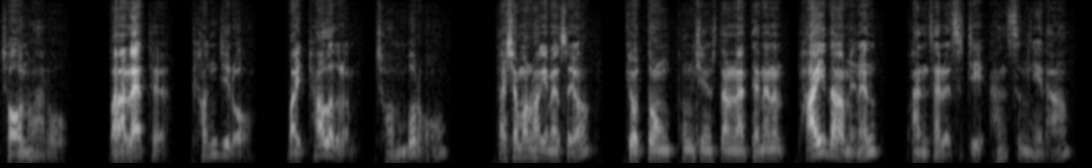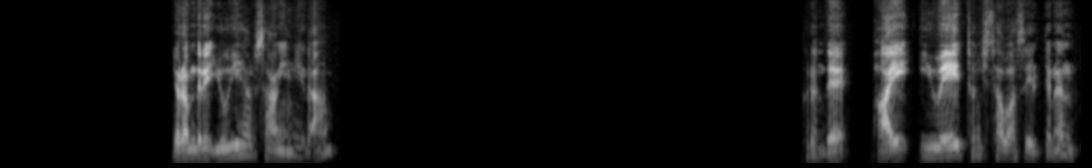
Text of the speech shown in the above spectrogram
전화로. by letter, 편지로. by telegram, 전보로. 다시 한번 확인하세요. 교통, 통신수단을 나타내는 by 다음에는 관사를 쓰지 않습니다. 여러분들이 유의할 사항입니다. 그런데 by 이외의 전치사와 쓰일 때는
